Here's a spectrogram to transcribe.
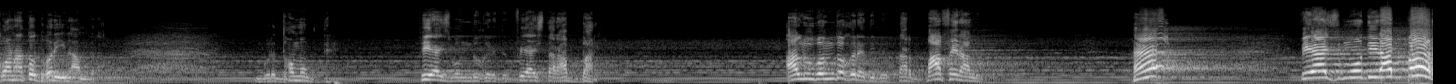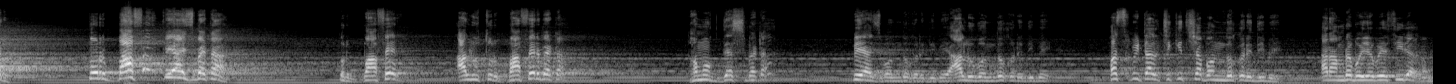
গণা তো ধরি না আমরা। ধমক দেয় পেঁয়াজ বন্ধ করে দেবে পেঁয়াজ তার আব্বার। আলু বন্ধ করে দিবে, তার বাফের আলু। হ্যাঁ? পেঁয়াজ মোদির আব্বার? তোর বাফের পেঁয়াজ বেটা। তোর বাফের আলু তোর বাফের বেটা। ধমক দেশ বেটা। পেঁয়াজ বন্ধ করে দিবে, আলু বন্ধ করে দিবে, হসপিটাল চিকিৎসা বন্ধ করে দিবে, আর আমরা বইয়ে বইয়ে সিরা খাব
